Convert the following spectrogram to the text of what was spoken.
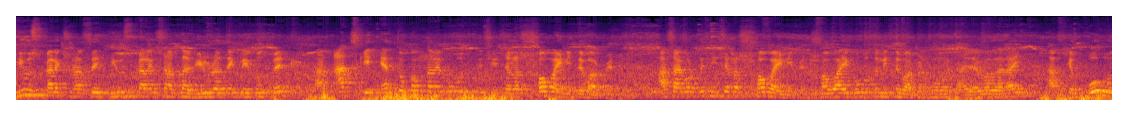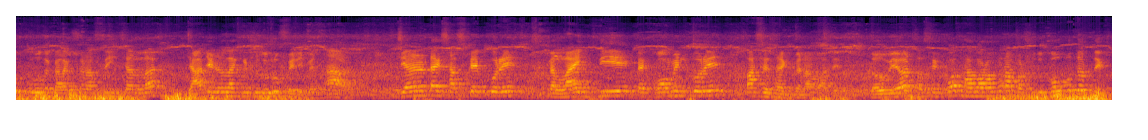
হিউজ কালেকশন আছে। হিউজ কালেকশন আপনার ভিডিওটা দেখলেই বুঝবেন। আর আজকে এত কম দামে কবুতর দিচ্ছি সেটা সবাই নিতে পারবেন আশা করতেছি সেটা সবাই নেবেন। সবাই কবুতর নিতে পারবেন, কোনো ঝাইজা বাজা নাই। আজকে বহুত কবুতর কালেকশন আছে ইনশাল্লাহ যা যেটা লাগবে শুধু রুফে নেবেন। আর চ্যানেলটাকে সাবস্ক্রাইব করে, একটা লাইক দিয়ে, একটা কমেন্ট করে পাশে থাকবেন আমাদের। তো ইয়ার্স আজকে কথা বাড়াবো না, আমরা শুধু কবুতর দেখব।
